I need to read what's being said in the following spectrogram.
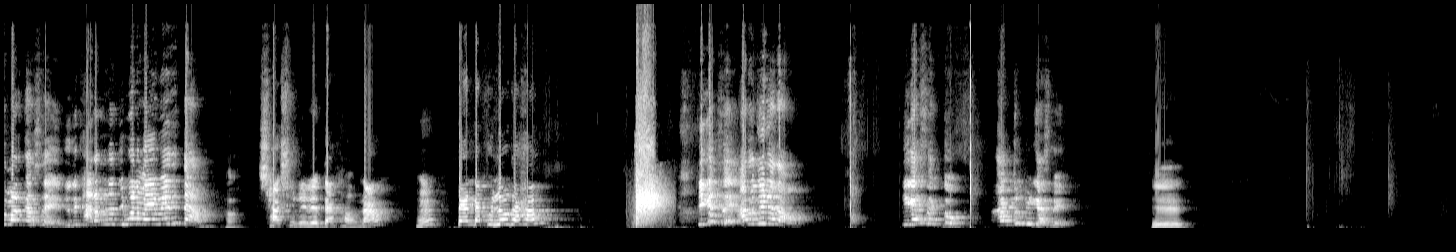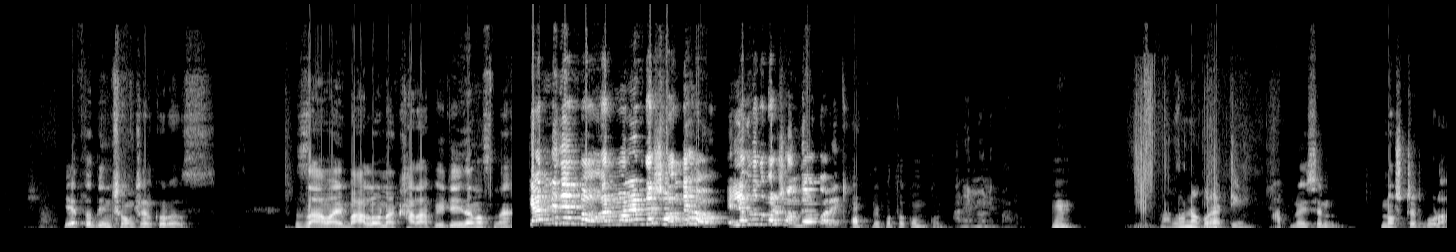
তোমার কাছে। যদি খারাপ হতো জীবনে মেয়ে বিয়ে দিতাম। হ্যাঁ। শাশুড়িরে দেখাও না হুম? প্যান্টটা খুললেও দেখাও। ঠিক আছে আরও দুইটা দাও। ঠিক আছে একদম একদম ঠিক আছে। এ। এতদিন সংসার করস। জামাই ভালো না খারাপ এটাই জানোস না কেমনে জানব আর মনের ভিতর এই তো তোমার সন্দেহ করে। আপনি কত কম কোন। আর আমি অনেক ভালো। হুম। ভালো না গোড়ার ডিম? আপনি হয়েছেন নষ্টের গোড়া।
